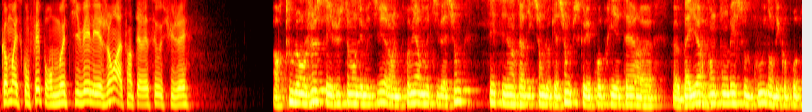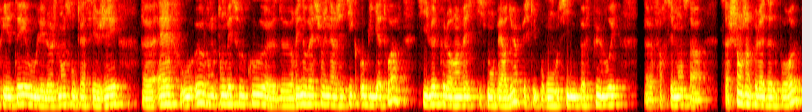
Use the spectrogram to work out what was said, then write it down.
comment est-ce qu'on fait pour motiver les gens à s'intéresser au sujet? Alors tout l'enjeu, c'est justement de les motiver. Alors une première motivation, c'est ces interdictions de location, puisque les propriétaires euh, euh, bailleurs vont tomber sous le coup dans des copropriétés où les logements sont classés G, euh, F, ou eux vont tomber sous le coup de rénovation énergétique obligatoire s'ils veulent que leur investissement perdure, puisqu'ils pourront, s'ils ne peuvent plus louer, forcément ça, ça change un peu la donne pour eux.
